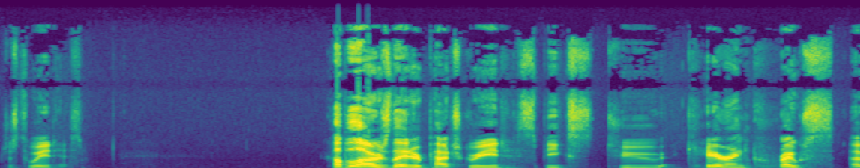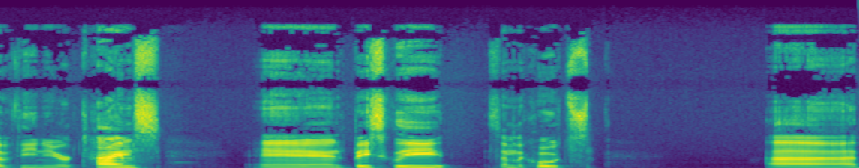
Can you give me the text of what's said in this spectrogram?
Just the way it is. A couple hours later, Patrick Reed speaks to Karen Crouse of the New York Times, and basically some of the quotes. Uh,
